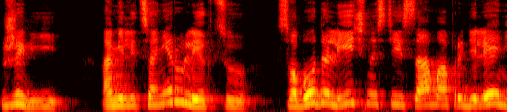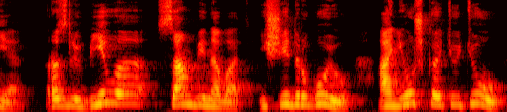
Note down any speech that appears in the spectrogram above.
Живи а милиционеру лекцию «Свобода личности и самоопределения». Разлюбила – сам виноват, ищи другую. Анюшка тю-тю,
